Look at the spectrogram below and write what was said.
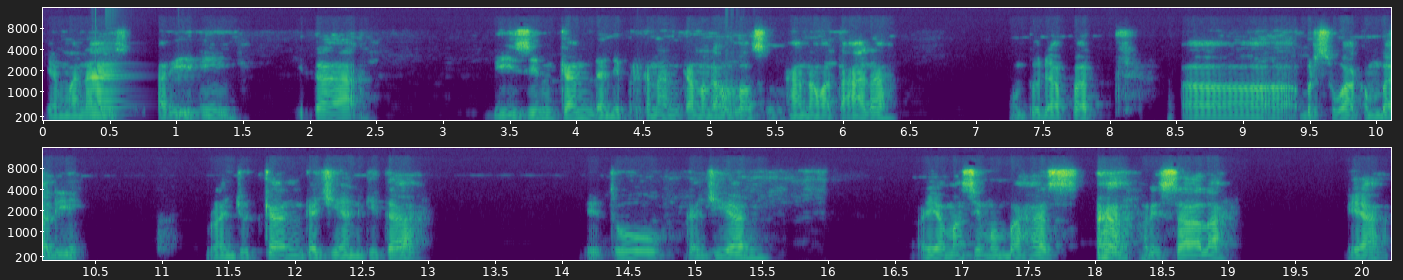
yang mana hari ini kita diizinkan dan diperkenankan oleh Allah Subhanahu wa taala untuk dapat uh, bersua kembali melanjutkan kajian kita yaitu kajian yang masih membahas risalah ya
